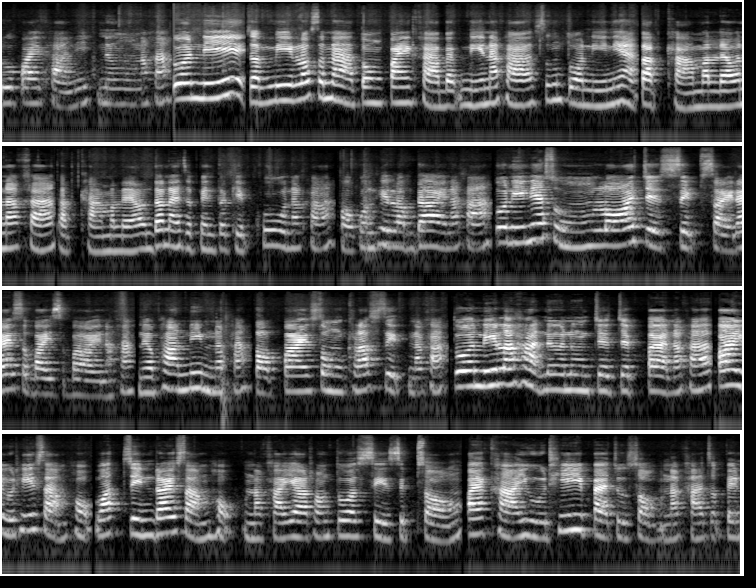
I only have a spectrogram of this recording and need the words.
ดูปลายขานิดนึงนะคะ ตัวนี้จะมีลักษณะตรงปลายขาแบบนี้นะคะ ซึ่งตัวนี้เนี่ยตัดขามาแล้วนะคะ ตัดขามาแล้ว ด้านในจะเป็นตะเข็บคู่นะคะ ขอคนที่รับได้นะคะ ตัวนี้เนี่ยสูง 170 ใส่ได้สบายๆนะคะ เนื้อผ้านิ่มนะคะ ต่อไปทรงคลาสสิกนะคะ ตัวนี้รหัส11778นะคะ ป้ายอยู่ที่ 36 วัดจินได้ 36 นะคะยาท้องตัว 42 ปลายขาอยู่ที่ 8.2 นะคะ จะเป็น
